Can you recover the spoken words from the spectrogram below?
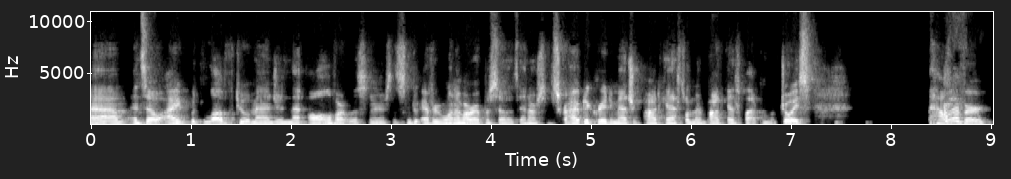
Um, and so I would love to imagine that all of our listeners listen to every one of our episodes and are subscribed to Creating Magic Podcast on their podcast platform of choice. However,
